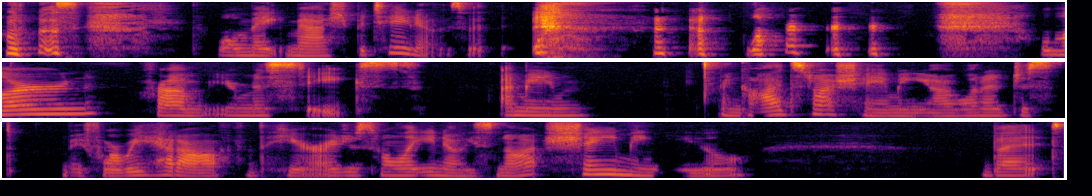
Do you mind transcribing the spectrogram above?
we'll make mashed potatoes with it. learn, learn from your mistakes. I mean, and God's not shaming you. I want to just before we head off here, I just want to let you know He's not shaming you. But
